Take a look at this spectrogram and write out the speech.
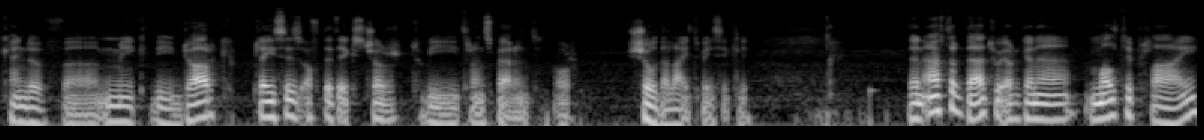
kind of uh, make the dark places of the texture to be transparent or show the light basically. Then after that we are gonna multiply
